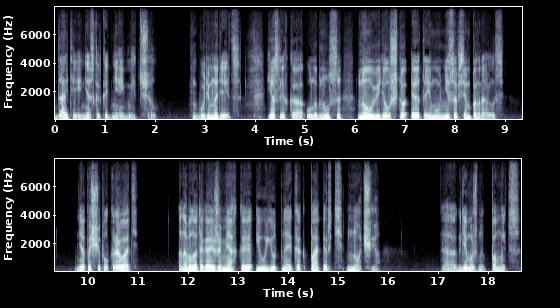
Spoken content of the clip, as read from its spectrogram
Дайте ей несколько дней, Митчелл. Будем надеяться». Я слегка улыбнулся, но увидел, что это ему не совсем понравилось. Я пощупал кровать. Она была такая же мягкая и уютная, как паперть ночью. А где можно помыться?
